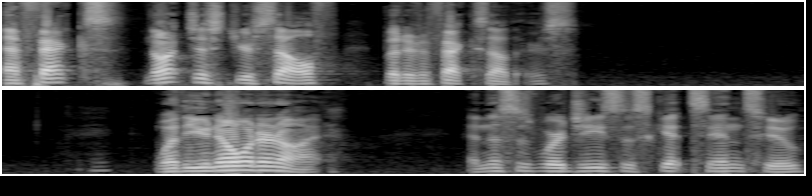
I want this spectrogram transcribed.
affects not just yourself, but it affects others. Whether you know it or not. And this is where Jesus gets into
